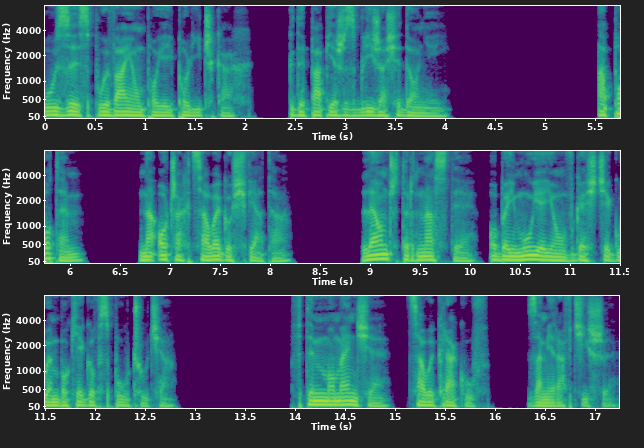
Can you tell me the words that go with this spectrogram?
Łzy spływają po jej policzkach, gdy papież zbliża się do niej. A potem, na oczach całego świata, Leon XIV obejmuje ją w geście głębokiego współczucia. W tym momencie cały Kraków zamiera w ciszy.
